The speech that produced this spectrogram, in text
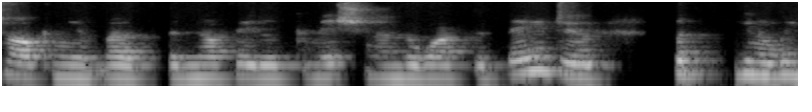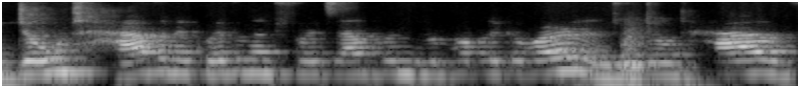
talking about the nuffield commission and the work that they do but you know we don't have an equivalent for example in the republic of ireland. We don't have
